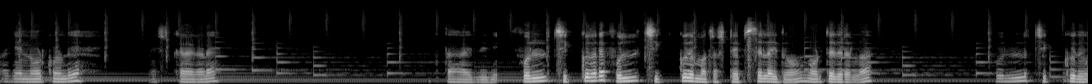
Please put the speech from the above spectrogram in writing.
ಹಾಗೆ ನೋಡ್ಕೊಂಡು ನೆಕ್ಸ್ಟ್ ಕೆಳಗಡೆ ಹೋಗ್ತಾ ಇದ್ದೀವಿ. ಫುಲ್ ಚಿಕ್ಕದ್ರೆ ಫುಲ್ ಚಿಕ್ಕದು ಮಾತ್ರ ಸ್ಟೆಪ್ಸ್ ಎಲ್ಲ ಇದು, ನೋಡ್ತಾ ಇದ್ದೀರಲ್ಲ? ಫುಲ್ ಚಿಕ್ಕದು.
